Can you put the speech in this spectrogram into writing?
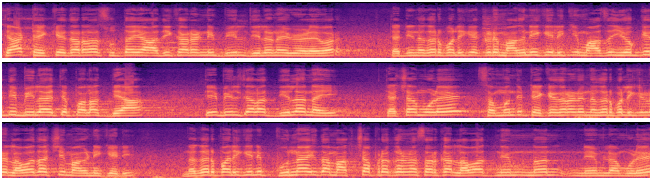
त्या ठेकेदाराला सुद्धा या अधिकाऱ्यांनी बिल दिलं नाही वेळेवर. त्यांनी नगरपालिकेकडे मागणी केली की माझं योग्य ते बिल आहे ते मला द्या. ते बिल त्याला दिलं नाही. त्याच्यामुळे संबंधित ठेकेदाराने नगरपालिकेकडे लवादाची मागणी केली. नगरपालिकेने पुन्हा एकदा मागच्या प्रकरणासारखा लवाद नेम न नेमल्यामुळे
